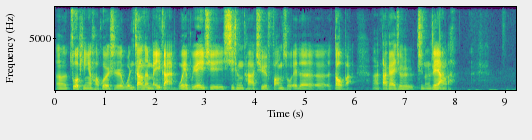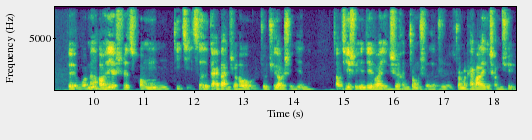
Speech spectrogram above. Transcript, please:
呃作品也好，或者是文章的美感，我也不愿意去牺牲它去仿所谓的盗版啊，大概就是只能这样了。对我们好像也是从第几次改版之后就去掉了水印。早期水印这一块也是很重视的，就是专门开发了一个程序，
